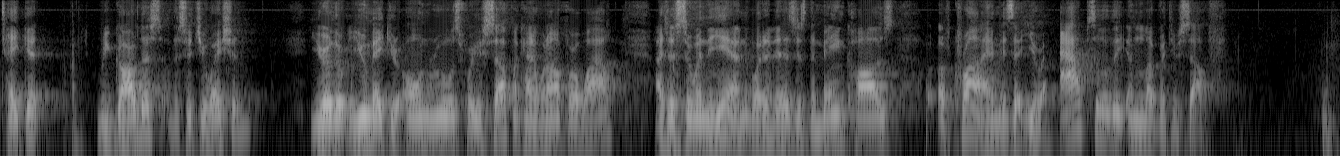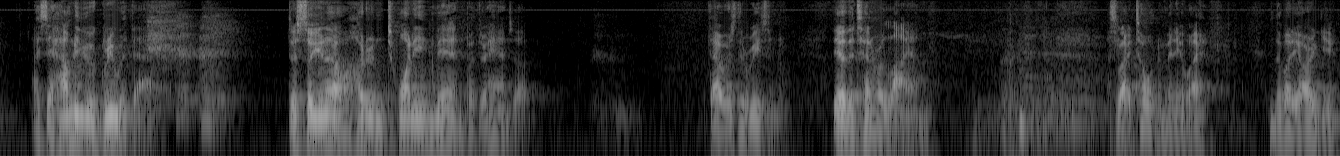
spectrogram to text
take it, regardless of the situation. You're the, you make your own rules for yourself. I kind of went on for a while. I said, so in the end, what it is, is the main cause of crime is that you're absolutely in love with yourself. I said, how many of you agree with that? Just so you know, 120 men put their hands up. That was the reason. The other 10 were lying. That's what I told them anyway. Nobody argued.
